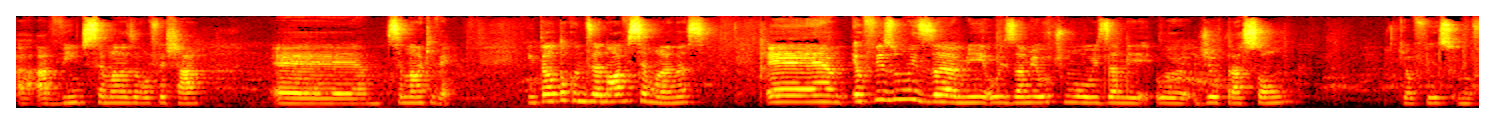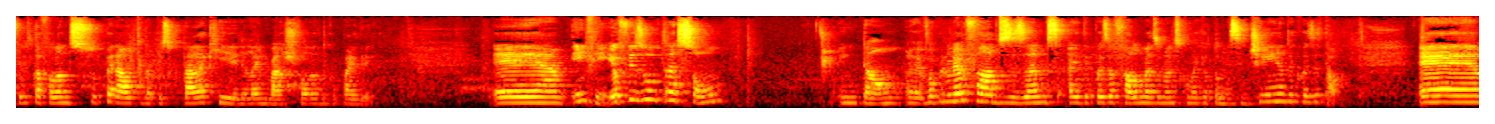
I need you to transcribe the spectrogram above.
há 20 semanas eu vou fechar é, semana que vem. Então eu tô com 19 semanas. É, eu fiz um exame, o exame, o último exame de ultrassom que eu fiz. Meu filho tá falando super alto, dá pra escutar aqui, ele lá embaixo falando com o pai dele. É, enfim, eu fiz o ultrassom, então, é, vou primeiro falar dos exames, aí depois eu falo mais ou menos como é que eu tô me sentindo e coisa e tal. É,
